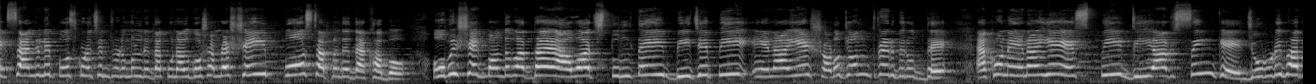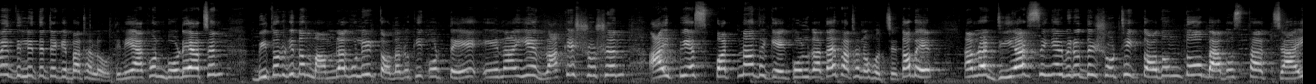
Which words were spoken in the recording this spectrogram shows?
এক্স পোস্ট করেছেন তৃণমূল নেতা কুনাল ঘোষ। আমরা সেই পোস্ট আপনাদের দেখাবো। অভিষেক বন্দ্যোপাধ্যায় আওয়াজ তুলতেই বিজেপি এনআইএ ষড়যন্ত্রের বিরুদ্ধে। এখন এনআইএ এসপি ডিআর সিংকে জরুরিভাবে দিল্লিতে ডেকে পাঠালো। তিনি এখন বোর্ডে আছেন। বিতর্কিত মামলাগুলির তদারকি করতে এনআইএ রাকেশ রোশন আইপিএস পাটনা থেকে কলকাতায় পাঠানো হচ্ছে। তবে আমরা ডিআর সিং এর বিরুদ্ধে সঠিক তদন্ত ব্যবস্থা চাই।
